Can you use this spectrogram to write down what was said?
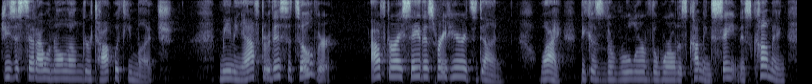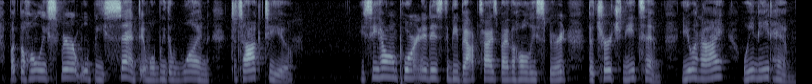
Jesus said, I will no longer talk with you much, meaning after this, it's over. After I say this right here, it's done. Why? Because the ruler of the world is coming. Satan is coming, but the Holy Spirit will be sent and will be the one to talk to you. You see how important it is to be baptized by the Holy Spirit? The church needs him. You and I, we need him.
